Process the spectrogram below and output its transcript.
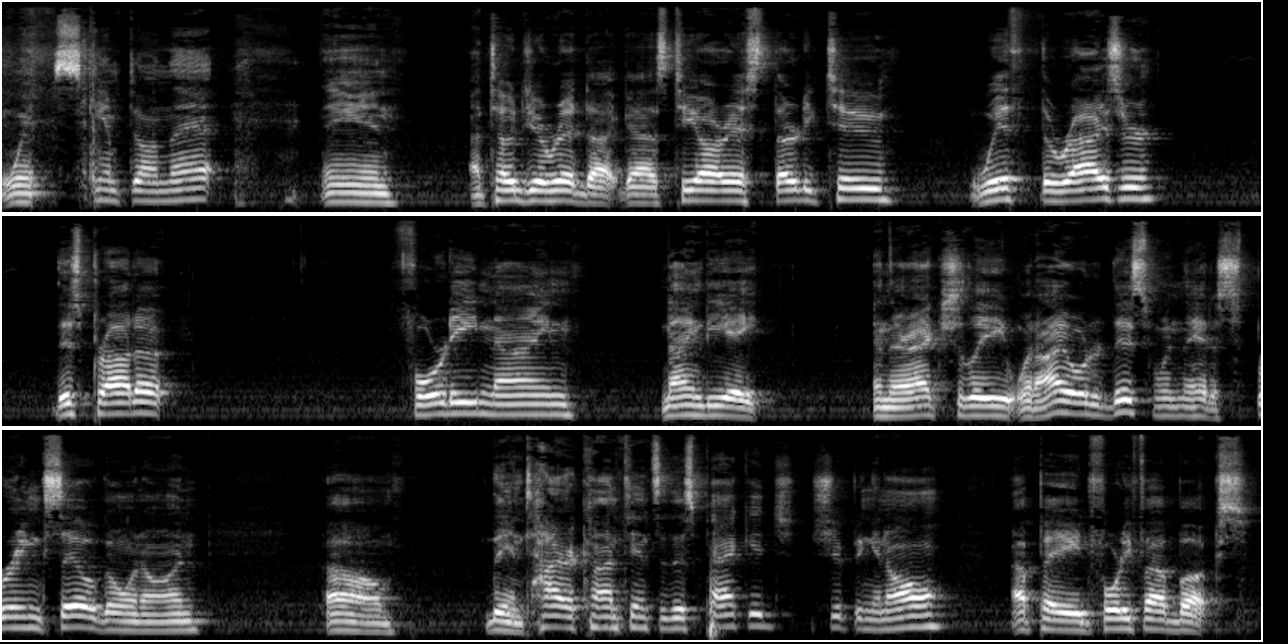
went skimped on that. And I told you a red dot, guys. TRS 32 with the riser this product, forty nine ninety eight, and they're actually when I ordered this one, they had a spring sale going on. Um, the entire contents of this package, shipping and all, I paid forty five bucks.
